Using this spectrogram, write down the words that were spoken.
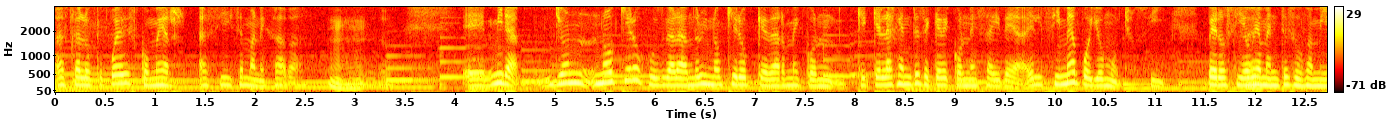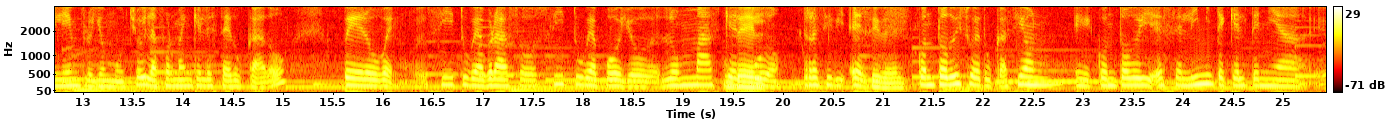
Hasta lo que puedes comer, así se manejaba. Eh, mira, yo no quiero juzgar a Andrew y no quiero quedarme con que, que, la gente se quede con esa idea. Él sí me apoyó mucho, sí, pero sí, obviamente su familia influyó mucho y la forma en que él está educado. Pero bueno, sí tuve abrazos, sí tuve apoyo, lo más que él, pudo recibir, él, con todo y su educación, eh, con todo y ese límite que él tenía eh,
